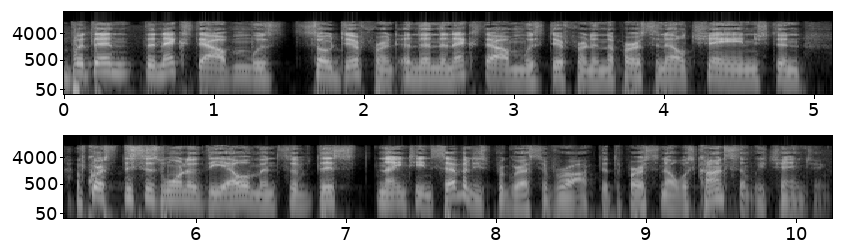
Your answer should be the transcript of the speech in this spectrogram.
But then the next album was so different, and then the next album was different, and the personnel changed, and of course, this is one of the elements of this 1970s progressive rock that the personnel was constantly changing.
